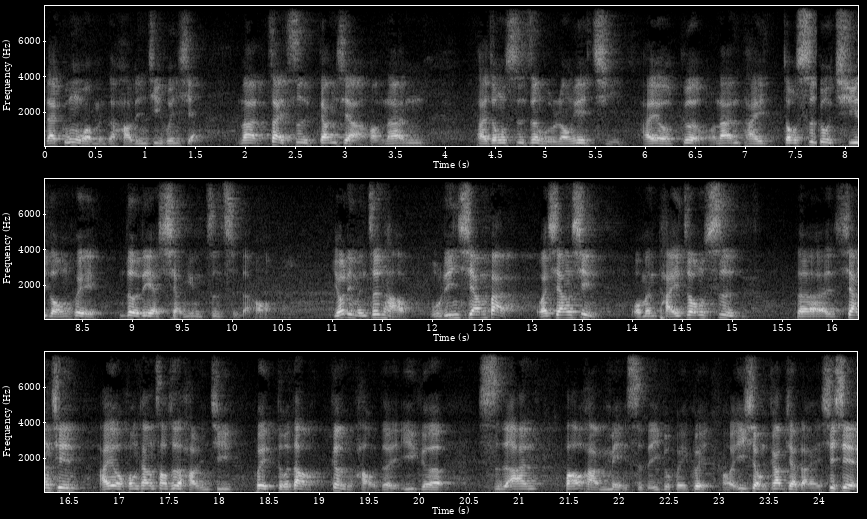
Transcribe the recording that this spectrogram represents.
来跟我们的好邻居分享。那再次感谢吼，南台中市政府农业局，还有各南台中市各区农会热烈响应支持的吼，有你们真好，五邻相伴，我相信我们台中市的乡亲，还有丰康超市的好邻居，会得到更好的一个食安。包含美食的一个回馈，好，以上感谢大家，谢谢。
